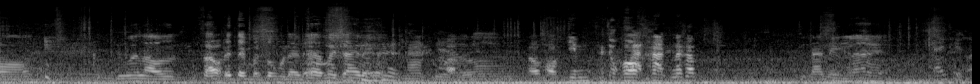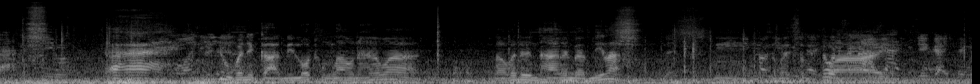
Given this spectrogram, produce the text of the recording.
อ๋อดูว่าเราซับไปเต็มประตูเลยนะไม่ใช่เลยน่ากลัวเอาหอกจิ้มกระจกหอกหักนะครับนั่นเองเลยได้ถึงละอ่าดู บรรยากาศในรถของเรานะฮะว่า เราก็เดินทางกันแบบนี้ล่ะนี่สบายสบายเจ๊ไก่ใช่ไหม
